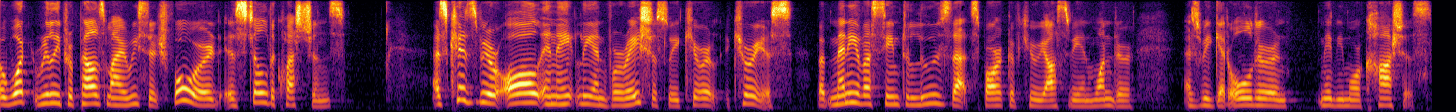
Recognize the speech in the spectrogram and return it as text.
But what really propels my research forward is still the questions. As kids, we are all innately and voraciously cur- curious, but many of us seem to lose that spark of curiosity and wonder as we get older and maybe more cautious.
